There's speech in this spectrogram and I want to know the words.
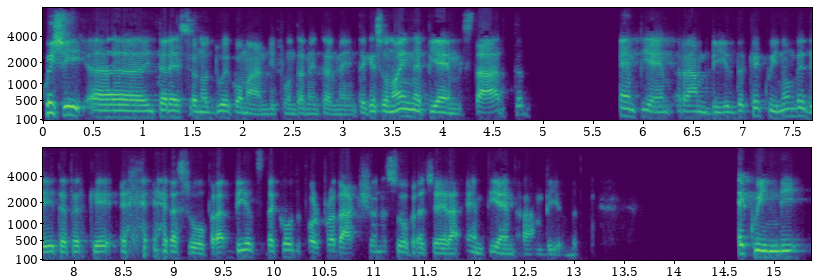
Qui ci eh, interessano due comandi fondamentalmente, che sono npm start, npm run build, che qui non vedete perché era sopra, builds the code for production, sopra c'era npm run build. E quindi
